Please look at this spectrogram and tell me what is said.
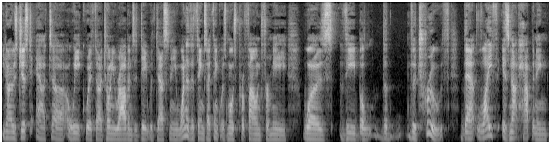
You know, I was just at uh, a week with uh, Tony Robbins at Date with Destiny. One of the things I think was most profound for me was the the the truth that life is not happening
